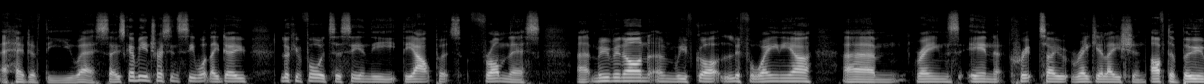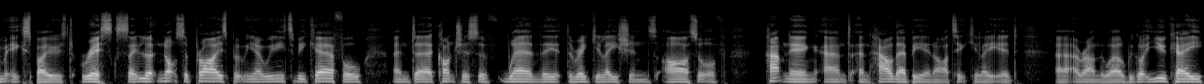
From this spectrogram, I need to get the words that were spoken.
ahead of the US. So it's going to be interesting to see what they do. Looking forward to seeing the the outputs from this. Uh, moving on, and we've got Lithuania um, reins in crypto regulation after boom exposed risks. So look, not surprised, but you know we need to be careful and uh, conscious of where the the regulations are sort of happening and and how they're being articulated uh, around the world. We've got UK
